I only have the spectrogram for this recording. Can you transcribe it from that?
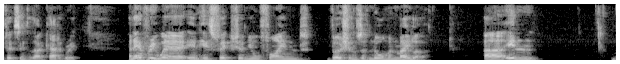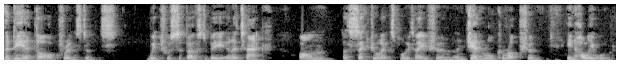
fits into that category. And everywhere in his fiction, you'll find versions of Norman Mailer. Uh, in The Deer Park, for instance, which was supposed to be an attack on sexual exploitation and general corruption in Hollywood,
